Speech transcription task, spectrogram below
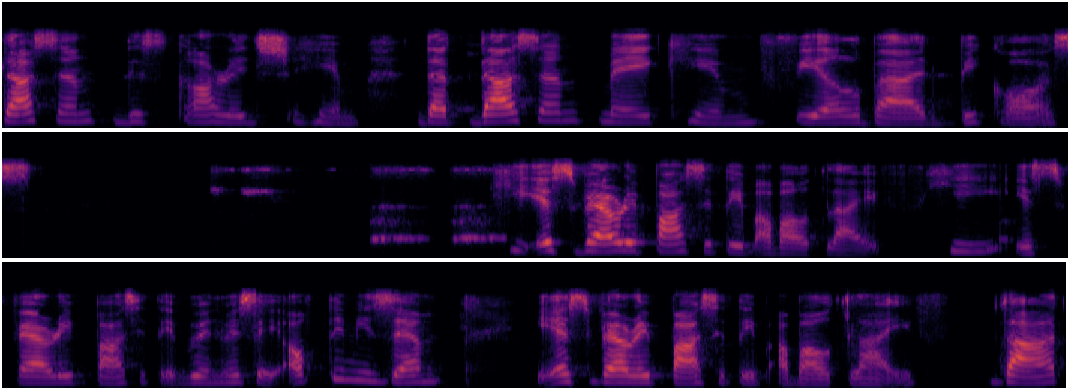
doesn't discourage him. That doesn't make him feel bad because he is very positive about life. He is very positive. When we say optimism, he is very positive about life. That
